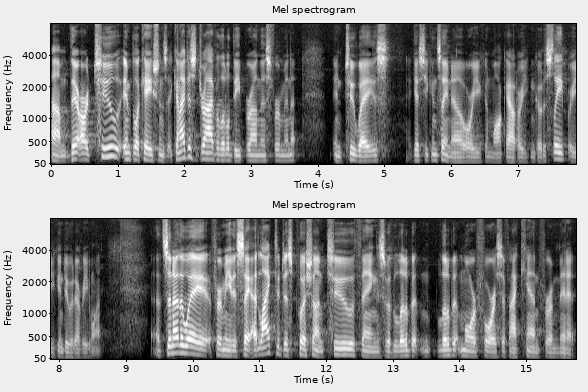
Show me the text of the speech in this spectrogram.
Um, there are two implications. Can I just drive a little deeper on this for a minute in two ways? I guess you can say no, or you can walk out, or you can go to sleep, or you can do whatever you want. It's another way for me to say I'd like to just push on two things with a little bit, little bit more force if I can for a minute.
